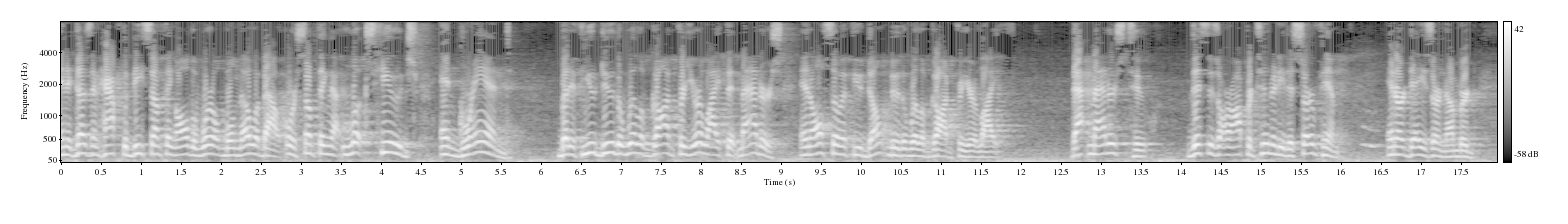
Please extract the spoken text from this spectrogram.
And it doesn't have to be something all the world will know about or something that looks huge and grand. But if you do the will of God for your life, it matters. And also, if you don't do the will of God for your life, that matters too. This is our opportunity to serve Him, and our days are numbered.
